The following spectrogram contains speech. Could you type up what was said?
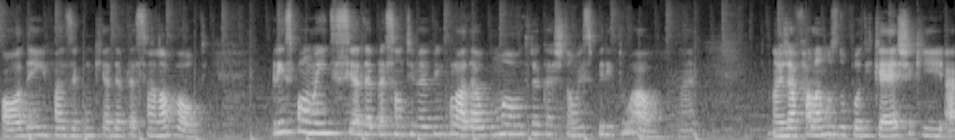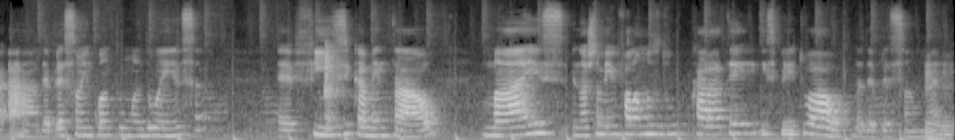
podem fazer com que a depressão ela volte. Principalmente se a depressão estiver vinculada a alguma outra questão espiritual. Né? Nós já falamos no podcast que a, a depressão enquanto uma doença é, física, mental, mas nós também falamos do caráter espiritual da depressão, né?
